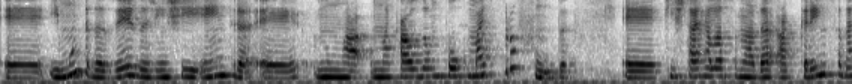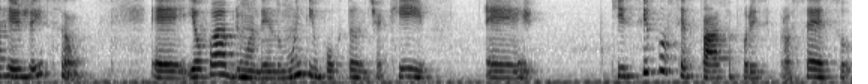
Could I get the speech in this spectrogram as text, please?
é, e muitas das vezes a gente entra é, numa, numa causa um pouco mais profunda, é, que está relacionada à crença da rejeição. É, e eu vou abrir um adendo muito importante aqui, é, que se você passa por esse processo,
